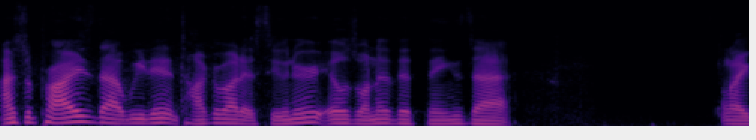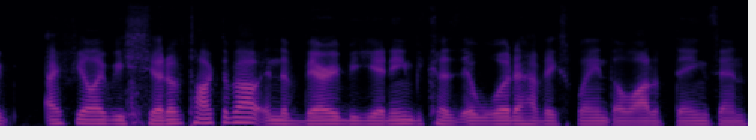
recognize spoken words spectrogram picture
I'm surprised that we didn't talk about it sooner. It was one of the things that like I feel like we should have talked about in the very beginning because it would have explained a lot of things and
